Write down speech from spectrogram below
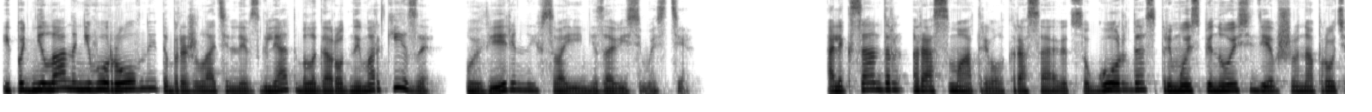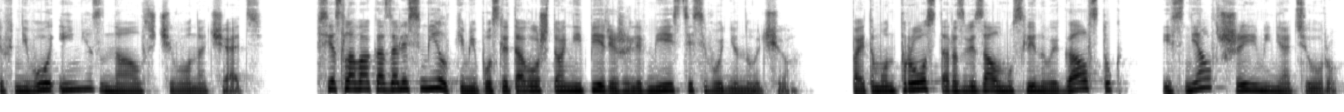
и подняла на него ровный доброжелательный взгляд благородной маркизы, уверенной в своей независимости. Александр рассматривал красавицу гордо, с прямой спиной сидевшую напротив него, и не знал, с чего начать. Все слова казались мелкими после того, что они пережили вместе сегодня ночью. Поэтому он просто развязал муслиновый галстук и снял с шеи миниатюру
